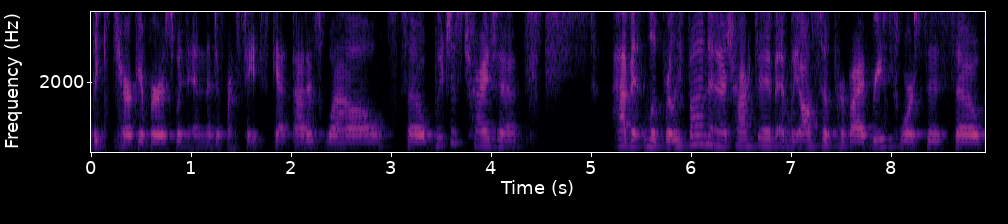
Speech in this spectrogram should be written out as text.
the caregivers within the different states get that as well. So we just try to have it look really fun and attractive. And we also provide resources. So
